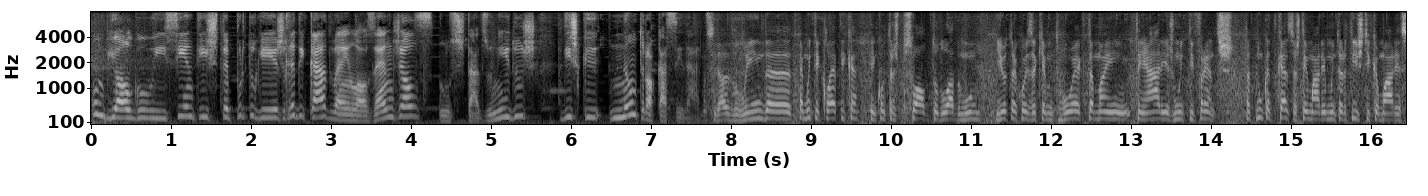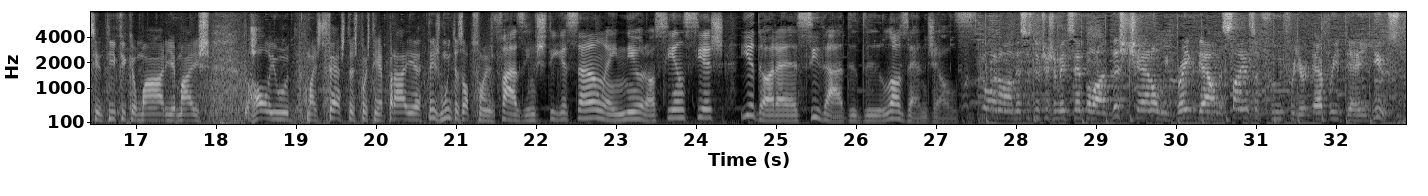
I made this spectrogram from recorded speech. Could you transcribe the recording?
Um biólogo e cientista português radicado em Los Angeles, nos Estados Unidos, diz que não troca a cidade. Uma cidade linda, é muito eclética, encontras pessoal de todo o lado do mundo e outra coisa que é muito boa é que também tem áreas muito diferentes. Portanto, nunca te cansas, tem uma área muito artística, uma área científica, uma área mais de Hollywood, mais de festas, depois tem a praia, tens muitas opções. Faz investigação em neurociências e adora a cidade de Los Angeles. What's going on? This is Nutrition Made Simple. On this channel, we break down the science of food for your everyday use.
